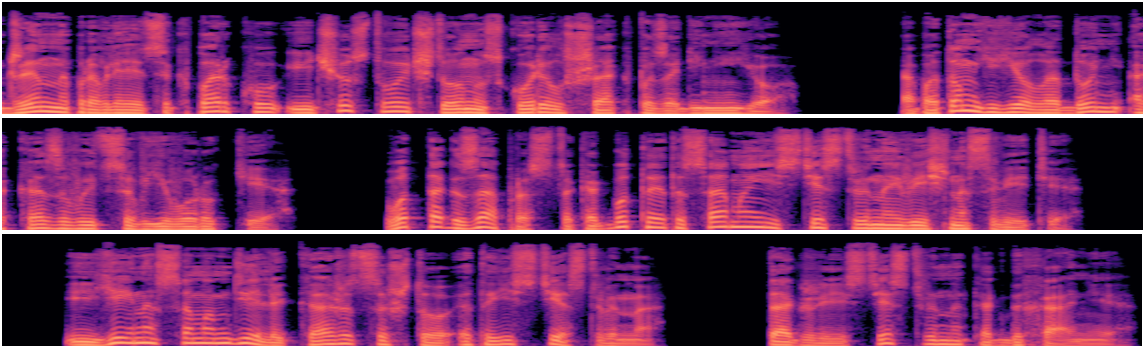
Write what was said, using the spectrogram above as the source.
Джен направляется к парку и чувствует, что он ускорил шаг позади нее. А потом ее ладонь оказывается в его руке. Вот так запросто, как будто это самая естественная вещь на свете. И ей на самом деле кажется, что это естественно. Так же естественно, как дыхание.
